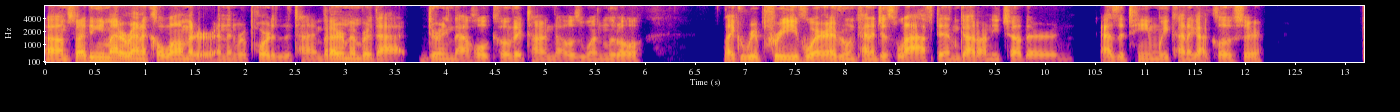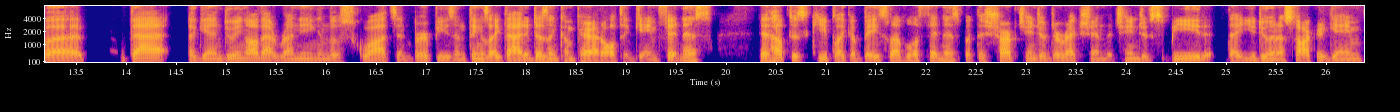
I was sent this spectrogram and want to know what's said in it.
Um, so I think he might have ran a kilometer and then reported the time. But I remember that during that whole COVID time, that was one little like reprieve where everyone kind of just laughed and got on each other. And as a team, we kind of got closer. But that, again, doing all that running and those squats and burpees and things like that, it doesn't compare at all to game fitness. It helped us keep like a base level of fitness, but the sharp change of direction, the change of speed that you do in a soccer game,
